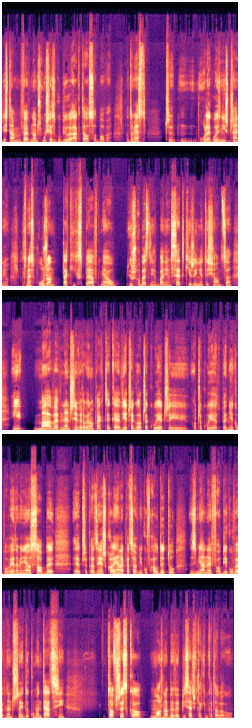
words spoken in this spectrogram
gdzieś tam wewnątrz mu się zgubiły akta osobowe. Natomiast, czy uległy zniszczeniu. Natomiast urząd takich spraw miał już obecnie chyba, nie wiem, setki, jeżeli nie tysiące i ma wewnętrznie wyrobioną praktykę, wie czego oczekuje, czyli oczekuje odpowiedniego powiadomienia osoby, e, przeprowadzenia szkolenia dla pracowników, audytu, zmiany w obiegu wewnętrznej dokumentacji. To wszystko można by wypisać w takim katalogu.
